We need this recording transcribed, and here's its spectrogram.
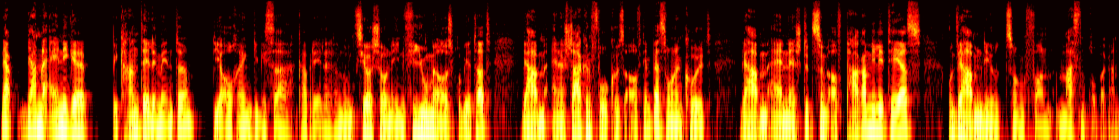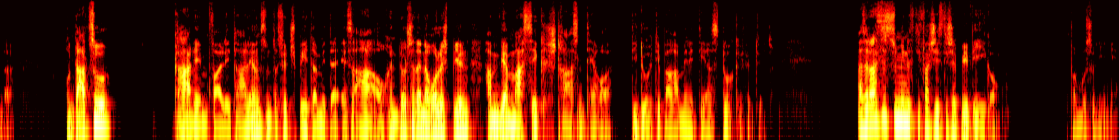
Ja, wir haben da einige bekannte Elemente, die auch ein gewisser Gabriele D'Annunzio schon in Fiume ausprobiert hat. Wir haben einen starken Fokus auf den Personenkult, wir haben eine Stützung auf Paramilitärs und wir haben die Nutzung von Massenpropaganda. Und dazu, gerade im Fall Italiens, und das wird später mit der SA auch in Deutschland eine Rolle spielen, haben wir massig Straßenterror, die durch die Paramilitärs durchgeführt wird. Also das ist zumindest die faschistische Bewegung von Mussolini.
